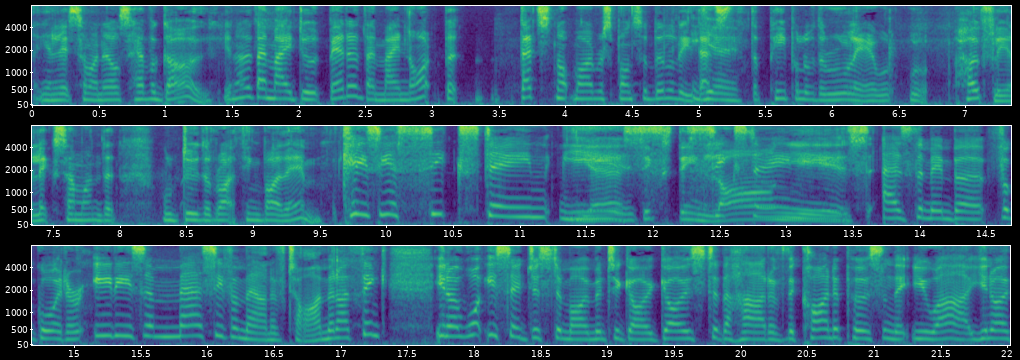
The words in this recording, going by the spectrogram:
you know, let someone else have a go. You know, they may do it better, they may not, but that's not my responsibility. That's yeah. the people of the rural area will, will, hopefully elect someone that will do the right thing by them. Kezia, 16 years. Yeah, 16, 16 long years. years as the member for Goyder. It is a massive amount of time. And I think, you know, what you said just a moment ago goes to the heart of the kind of person that you are. You know,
